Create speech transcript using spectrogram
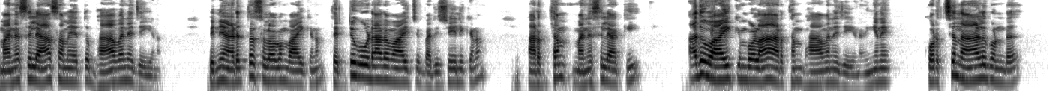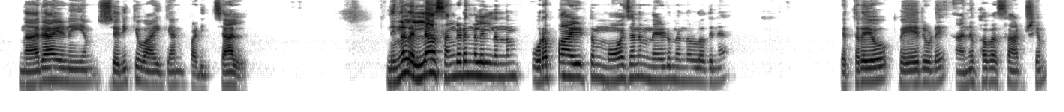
മനസ്സിൽ ആ സമയത്ത് ഭാവന ചെയ്യണം. പിന്നെ അടുത്ത ശ്ലോകം വായിക്കണം. തെറ്റുകൂടാതെ വായിച്ച് പരിശീലിക്കണം. അർത്ഥം മനസ്സിലാക്കി അത് വായിക്കുമ്പോൾ ആ അർത്ഥം ഭാവന ചെയ്യണം. ഇങ്ങനെ കുറച്ച് നാൾ കൊണ്ട് നാരായണീയം ശരിക്കു വായിക്കാൻ പഠിച്ചാൽ നിങ്ങൾ എല്ലാ സങ്കടങ്ങളിൽ നിന്നും ഉറപ്പായിട്ടും മോചനം നേടുമെന്നുള്ളതിന് എത്രയോ പേരുടെ അനുഭവ സാക്ഷ്യം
